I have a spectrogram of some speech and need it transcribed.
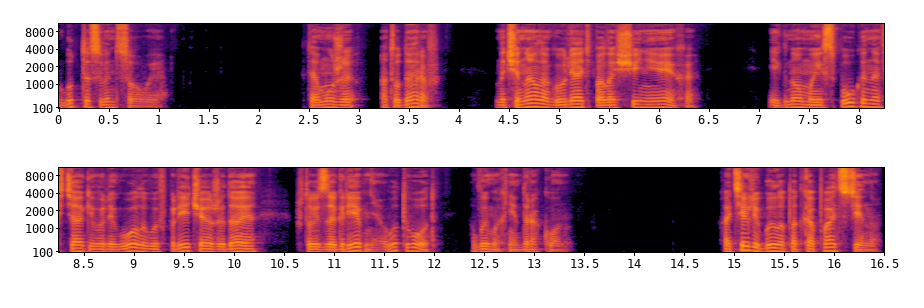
будто свинцовые. К тому же от ударов начинало гулять по лощине эхо, и гномы испуганно втягивали головы в плечи, ожидая, что из-за гребня вот-вот – вымахнет дракон. Хотели было подкопать стену,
